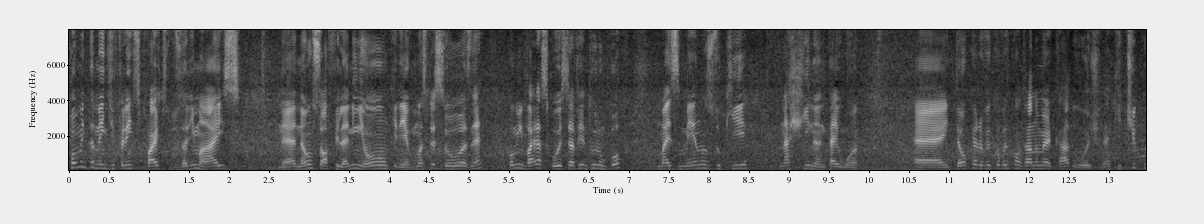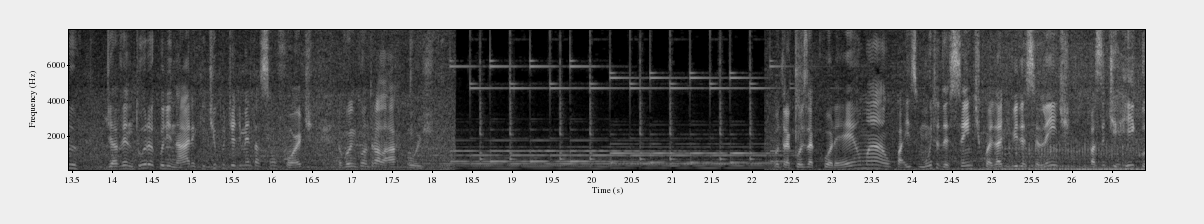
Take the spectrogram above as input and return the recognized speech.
Comem também diferentes partes dos animais, né? Não só filé mignon, que nem algumas pessoas, né? Comem várias coisas, se aventura um pouco, mas menos do que na China, em Taiwan. É, então quero ver o que eu vou encontrar no mercado hoje, né? Que tipo de aventura culinária, que tipo de alimentação forte eu vou encontrar lá hoje. Outra coisa, a Coreia é uma, um país muito decente, qualidade de vida excelente, bastante rico,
